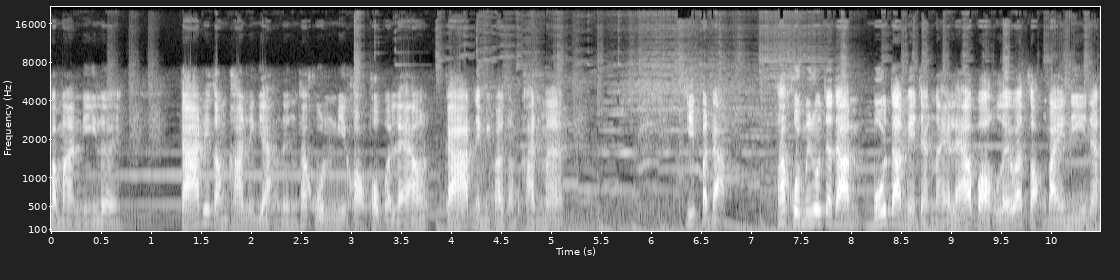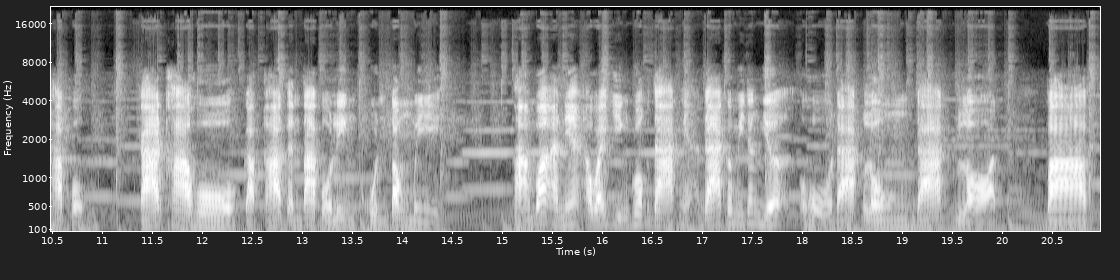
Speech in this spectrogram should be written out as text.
ประมาณนี้เลย การ์ดที่สำคัญอีกอย่างหนึ่งถ้าคุณมีของครบหมดแล้ว การ์ดเนี่ยมีความสำคัญมาก ที่ประดับ ถ้าคุณไม่รู้จะดามบูตดามเมจจากไหนแล้วบอกเลยว่า 2 ใบนี้นะครับผมการ์ดคาโฮกับการ์ดเซนต้าโบลิงคุณต้องมี ถามว่าอันเนี้ยเอาไว้ยิงพวกดาร์กเนี่ยดาร์กก็มีตั้งเยอะโอ้โหดาร์กลงดาร์กหลอดบาโฟ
